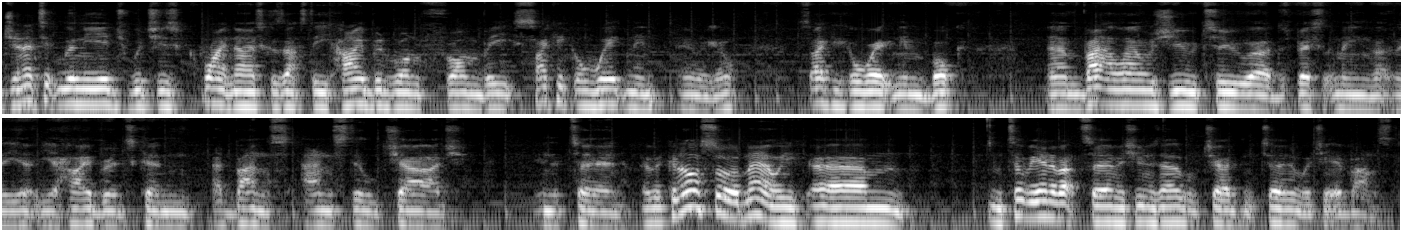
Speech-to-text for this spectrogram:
Genetic Lineage, which is quite nice because that's the hybrid one from the Psychic Awakening, there we go, Psychic Awakening book. Um, that allows you to uh, just basically mean that the, uh, your hybrids can advance and still charge in the turn. And we can also now, um, until the end of that turn, unit is able to charge in turn in which it advanced.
